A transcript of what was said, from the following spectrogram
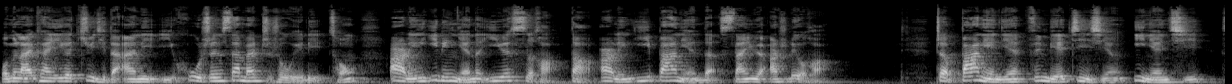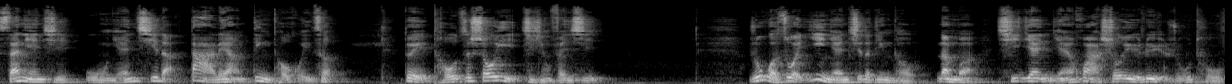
我们来看一个具体的案例，以沪深三百指数为例，从二零一零年的一月四号到二零一八年的三月二十六号，这八年间分别进行一年期、三年期、五年期的大量定投回测，对投资收益进行分析。如果做一年期的定投，那么期间年化收益率如图。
